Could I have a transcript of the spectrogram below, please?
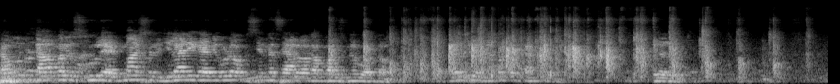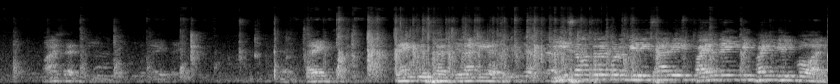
town topper school head master Jilani గారిని కూడా ఒక చిన్న సేవ కప్పాల్సిందే పోతాం right thank you sir Jilani గారు ఈ సంవత్సరం కూడా మీరు ఈసారి ఫైవ్ నైన్టీ ఫైవ్ వెళ్ళిపోవాలి.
